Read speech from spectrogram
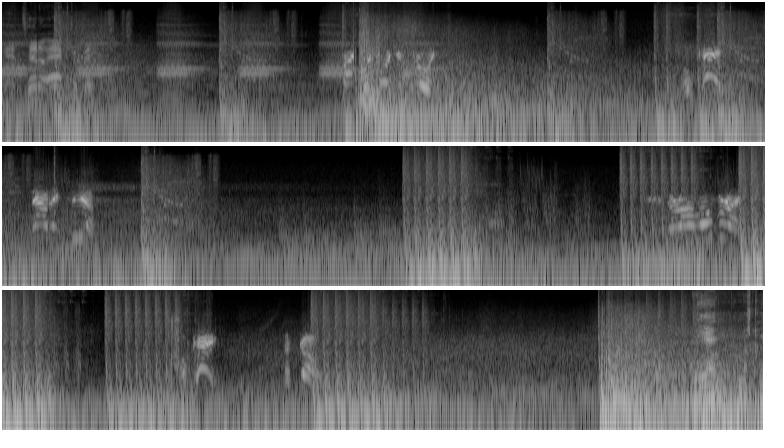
Antenna activate. Five, one more destroyed. Okay, now they see us. They're all over us. Okay, let's go. Bien, hemos conseguido destruir. Good to go. Fire on target. Everything we've got. Warren, hit me. Just tell me where to. Can't take much more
